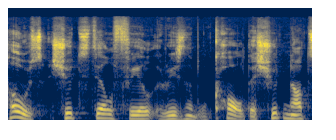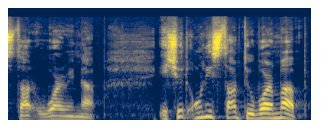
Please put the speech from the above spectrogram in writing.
hose should still feel reasonable cold. It should not start warming up. It should only start to warm up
